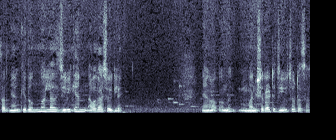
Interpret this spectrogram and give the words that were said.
സാർ ഞങ്ങൾക്ക് ഇതൊന്നും അല്ലാതെ ജീവിക്കാൻ അവകാശമില്ലേ? ഞങ്ങൾ ഒന്ന് മനുഷ്യരായിട്ട് ജീവിച്ചോട്ടെ സാർ.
